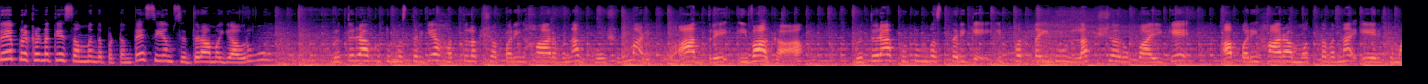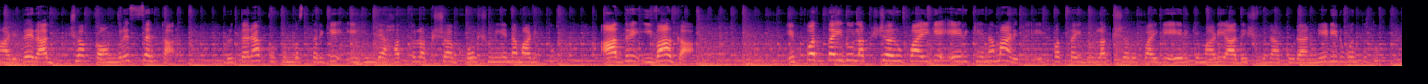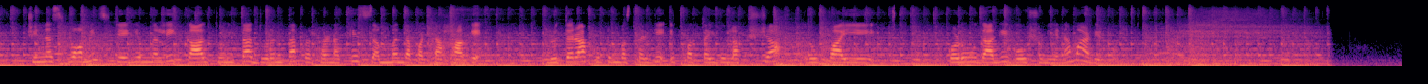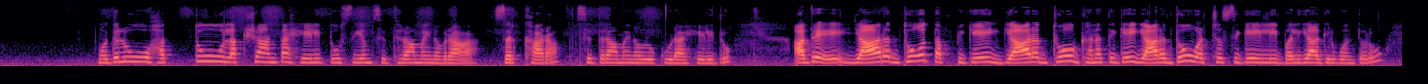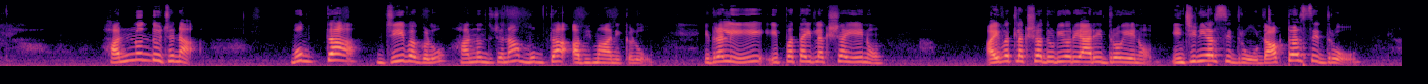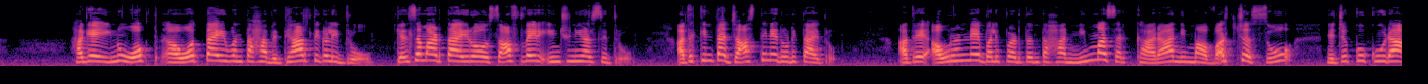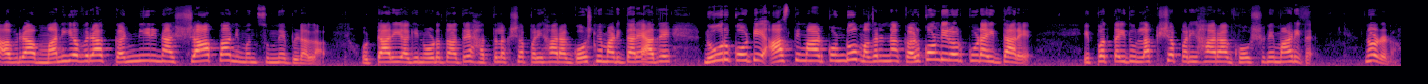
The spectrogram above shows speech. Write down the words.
ಇದೇ. ಪ್ರಕರಣಕ್ಕೆ ಸಂಬಂಧಪಟ್ಟಂತೆ ಸಿಎಂ ಸಿದ್ದರಾಮಯ್ಯ ಅವರು ಮೃತರ ಕುಟುಂಬಸ್ಥರಿಗೆ ಹತ್ತು ಲಕ್ಷ ಪರಿಹಾರವನ್ನ ಘೋಷಣೆ ಮಾಡಿತ್ತು ಆದ್ರೆ ಇವಾಗ ಮೃತರ ಕುಟುಂಬಸ್ಥರಿಗೆ ಇಪ್ಪತ್ತೈದು ಲಕ್ಷ ರೂಪಾಯಿಗೆ ಆ ಪರಿಹಾರ ಮೊತ್ತವನ್ನ ಏರಿಕೆ ಮಾಡಿದೆ ರಾಜ್ಯ ಕಾಂಗ್ರೆಸ್ ಸರ್ಕಾರ. ಮೃತರ ಕುಟುಂಬಸ್ಥರಿಗೆ ಈ ಹಿಂದೆ ಹತ್ತು ಲಕ್ಷ ಘೋಷಣೆಯನ್ನ ಮಾಡಿತ್ತು. ಆದ್ರೆ ಇವಾಗ ಇಪ್ಪತ್ತೈದು ಲಕ್ಷ ರೂಪಾಯಿಗೆ ಏರಿಕೆಯನ್ನ ಮಾಡಿದೆ. ಇಪ್ಪತ್ತೈದು ಲಕ್ಷ ರೂಪಾಯಿಗೆ ಏರಿಕೆ ಮಾಡಿ ಆದೇಶವನ್ನ ಕೂಡ ನೀಡಿರುವಂತದ್ದು ಚಿನ್ನಸ್ವಾಮಿ ಸ್ಟೇಡಿಯಂನಲ್ಲಿ ಕಾಲ್ ತುಳಿತ ದುರಂತ ಪ್ರಕರಣಕ್ಕೆ ಸಂಬಂಧಪಟ್ಟ ಹಾಗೆ. ಮೃತರ ಕುಟುಂಬಸ್ಥರಿಗೆ ಇಪ್ಪತ್ತೈದು ಲಕ್ಷ ರೂಪಾಯಿ ಕೊಡುವುದಾಗಿ ಘೋಷಣೆಯನ್ನ ಮಾಡಿರುವುದು ಮೊದಲು ಹತ್ತು ಲಕ್ಷ ಅಂತ ಹೇಳಿತ್ತು ಸಿಎಂ ಸಿದ್ದರಾಮಯ್ಯನವರ ಸರ್ಕಾರ. ಸಿದ್ದರಾಮಯ್ಯನವರು ಕೂಡ ಹೇಳಿದ್ರು. ಆದರೆ ಯಾರದ್ದೋ ತಪ್ಪಿಗೆ, ಯಾರದ್ದೋ ಘನತೆಗೆ, ಯಾರದ್ದೋ ವರ್ಚಸ್ಸಿಗೆ ಇಲ್ಲಿ ಬಲಿಯಾಗಿರುವಂಥವರು ಹನ್ನೊಂದು ಜನ ಮುಗ್ಧ ಜೀವಗಳು, ಹನ್ನೊಂದು ಜನ ಮುಗ್ಧ ಅಭಿಮಾನಿಗಳು. ಇದರಲ್ಲಿ ಇಪ್ಪತ್ತೈದು ಲಕ್ಷ ಏನು? ಐವತ್ತು ಲಕ್ಷ ದುಡಿಯೋರು ಯಾರಿದ್ರೋ ಏನೋ? ಇಂಜಿನಿಯರ್ಸ್ ಇದ್ರು ಡಾಕ್ಟರ್ಸ್ ಇದ್ರು. ಹಾಗೆ ಇನ್ನೂ ಓದ್ ಓದ್ತಾ ಇರುವಂತಹ ವಿದ್ಯಾರ್ಥಿಗಳಿದ್ರು. ಕೆಲಸ ಮಾಡ್ತಾ ಇರೋ ಸಾಫ್ಟ್ವೇರ್ ಇಂಜಿನಿಯರ್ಸ್ ಇದ್ರು. ಅದಕ್ಕಿಂತ ಜಾಸ್ತಿನೇ ದುಡಿತಾ ಇದ್ರು. ಆದರೆ ಅವರನ್ನೇ ಬಲಿ ಪಡೆದಂತಹ ನಿಮ್ಮ ಸರ್ಕಾರ, ನಿಮ್ಮ ವರ್ಚಸ್ಸು ನಿಜಕ್ಕೂ ಕೂಡ ಅವರ ಮನೆಯವರ ಕಣ್ಣೀರಿನ ಶಾಪ ನಿಮ್ಮನ್ನು ಸುಮ್ಮನೆ ಬಿಡಲ್ಲ. ಒಟ್ಟಾರೆಯಾಗಿ ನೋಡೋದಾದ್ರೆ ಹತ್ತು ಲಕ್ಷ ಪರಿಹಾರ ಘೋಷಣೆ ಮಾಡಿದ್ದಾರೆ. ಆದರೆ ನೂರು ಕೋಟಿ ಆಸ್ತಿ ಮಾಡಿಕೊಂಡು ಮಗನನ್ನ ಕಳ್ಕೊಂಡಿರೋರು ಕೂಡ ಇದ್ದಾರೆ. ಇಪ್ಪತ್ತೈದು ಲಕ್ಷ ಪರಿಹಾರ ಘೋಷಣೆ ಮಾಡಿದೆ. ನೋಡೋಣ.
